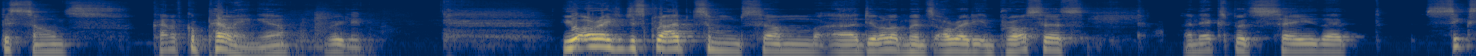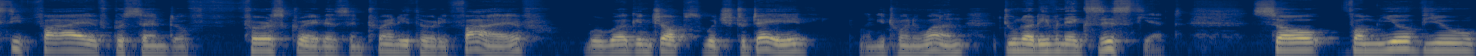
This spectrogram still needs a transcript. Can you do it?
This sounds kind of compelling, yeah, really. You already described some some uh, developments already in process, and experts say that 65% of first graders in 2035 will work in jobs which today, 2021, do not even exist yet. So, from your view,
